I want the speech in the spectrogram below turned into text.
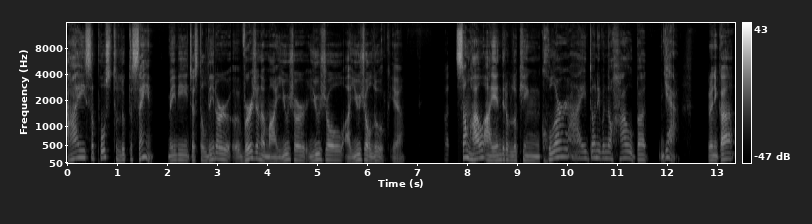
I supposed to look the same. Maybe just a little uh, version of my usual usual uh, usual look, yeah. But somehow I ended up looking cooler. I don't even know how, but yeah. 그러니까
